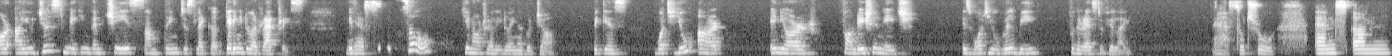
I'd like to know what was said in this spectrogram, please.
or are you just making them chase something just like a, getting into a rat race? If yes. so you're not really doing a good job because what you are in your foundation age is what you will be for the rest of your life. Yeah, so true. And um,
